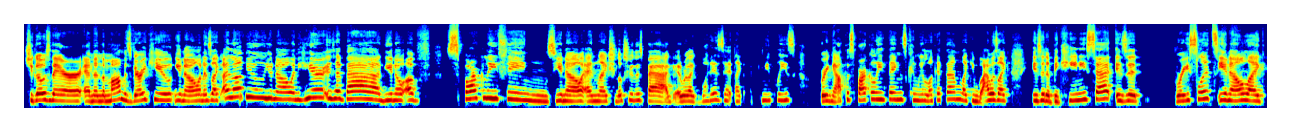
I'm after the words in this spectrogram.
she goes there and then the mom is very cute you know and is like i love you you know and here is a bag you know of sparkly things you know and like she looks through this bag and we're like what is it like can you please bring out the sparkly things can we look at them like i was like is it a bikini set is it bracelets you know like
